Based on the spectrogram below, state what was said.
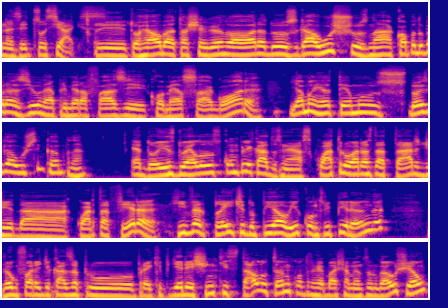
nas redes sociais. E Torrealba, tá chegando a hora dos gaúchos na Copa do Brasil, né? A primeira fase começa agora e amanhã temos dois gaúchos em campo, né? É, dois duelos complicados, né? Às 4 horas da tarde da quarta-feira, River Plate do Piauí contra o Ipiranga. Jogo fora de casa para a equipe de Erechim, que está lutando contra o rebaixamento no gauchão.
